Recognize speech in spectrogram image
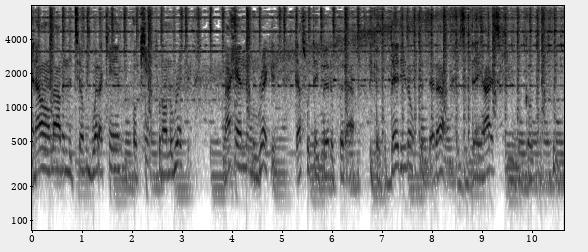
and I don't allow them to tell me what I can or can't put on the record. I hand them a record, that's what they better put out. Because the day they don't put that out is the day Ice Cube will go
